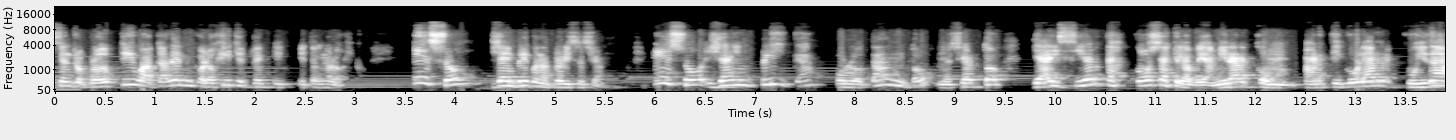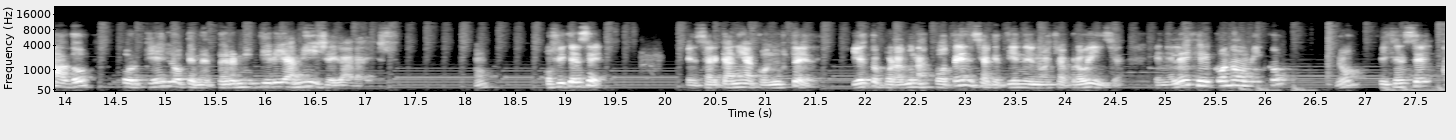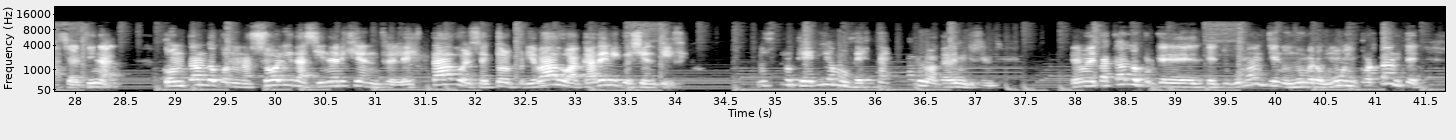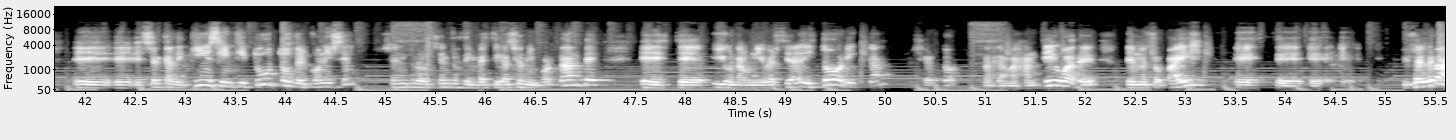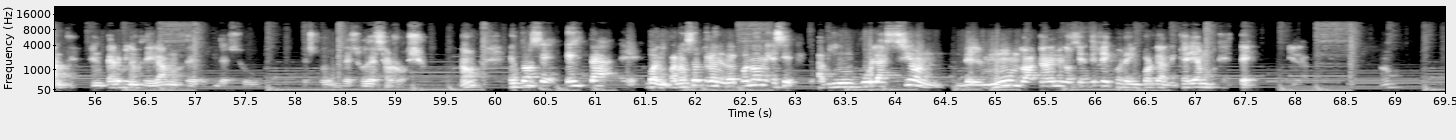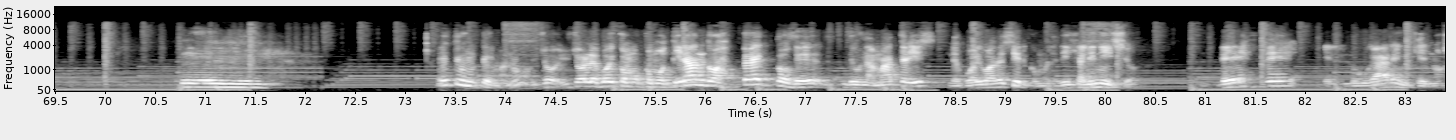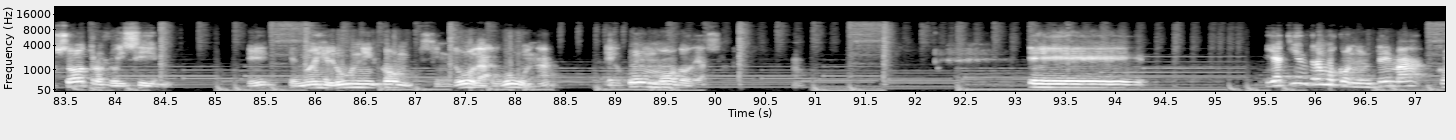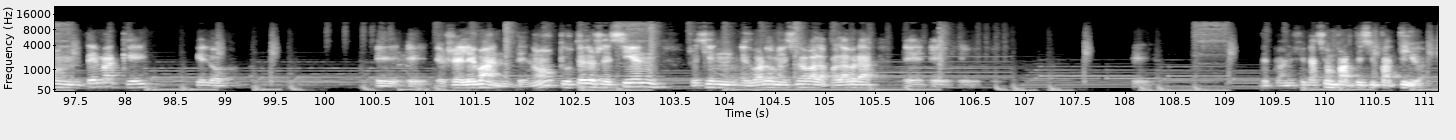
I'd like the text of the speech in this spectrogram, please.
Centro productivo, académico, logístico y, tecnológico. Eso ya implica una priorización. Eso ya implica, por lo tanto, ¿no es cierto?, que hay ciertas cosas que las voy a mirar con particular cuidado porque es lo que me permitiría a mí llegar a eso. O fíjense, en cercanía con ustedes y esto por algunas potencias que tiene nuestra provincia. En el eje económico, ¿no? Fíjense hacia el final, contando con una sólida sinergia entre el Estado, el sector privado, académico y científico. Nosotros queríamos destacar lo académico y científico. Queremos destacarlo porque Tucumán tiene un número muy importante, eh, eh, cerca de 15 institutos del CONICET, centros, centros de investigación importantes, este, y una universidad histórica, ¿cierto? es la más antigua de, de nuestro país, este, eh, eh, relevante en términos, digamos, de, de, su, de, su, desarrollo. ¿no? Entonces, esta, eh, bueno, para nosotros en lo económico, es decir, la vinculación del mundo académico-científico era importante, queríamos que esté en la ¿no? Este es un tema, ¿no? Yo, yo les voy como, como tirando aspectos de, de una matriz, les vuelvo a decir, como les dije al inicio, desde el lugar en que nosotros lo hicimos, ¿sí? que no es el único, sin duda alguna, es un modo de hacerlo. Eh, y aquí entramos con un tema, con un tema que, que lo, relevante, ¿no? Que ustedes recién, recién Eduardo mencionaba la palabra de planificación participativa.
